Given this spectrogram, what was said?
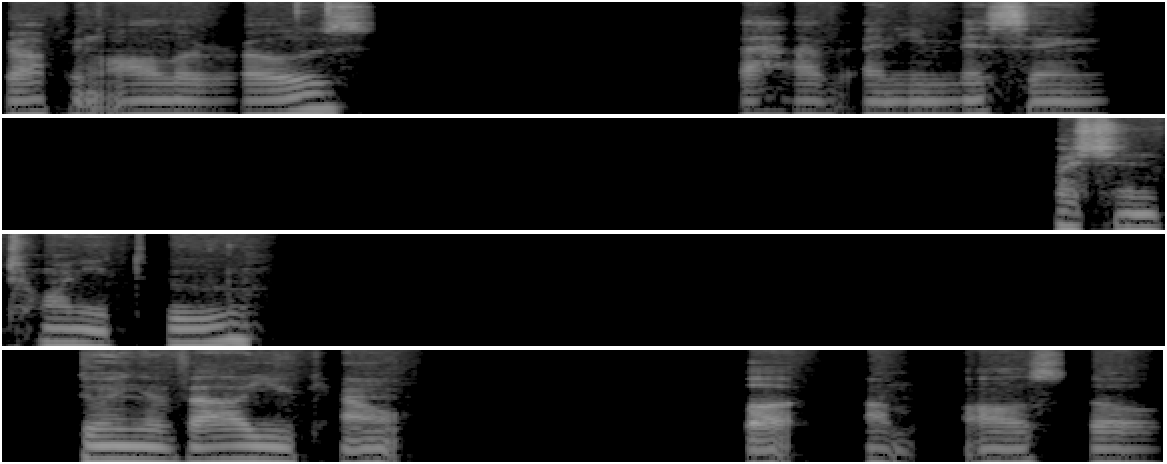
dropping all the rows that have any missing. Question 22 doing a value count, but I'm also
